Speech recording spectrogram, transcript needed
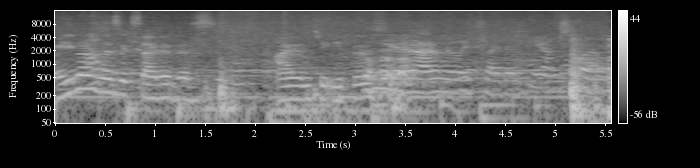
Are you guys as excited as I am to eat this? Yeah, I'm really excited. Yeah, I'm so happy.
